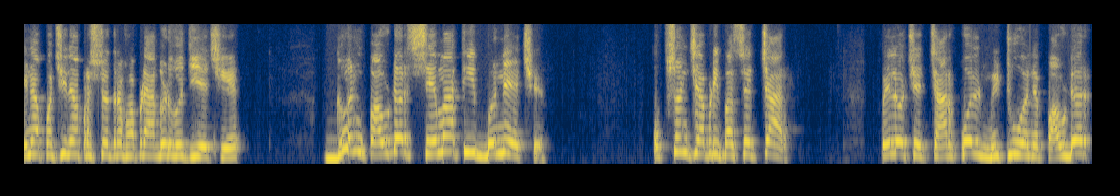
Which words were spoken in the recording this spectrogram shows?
એના પછીના પ્રશ્ન તરફ આપણે આગળ વધીએ છીએ. ગન પાવડર શેમાંથી બને છે? ઓપ્શન છે આપણી પાસે ચાર. પેલો છે ચારકોલ મીઠું અને પાવડર.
